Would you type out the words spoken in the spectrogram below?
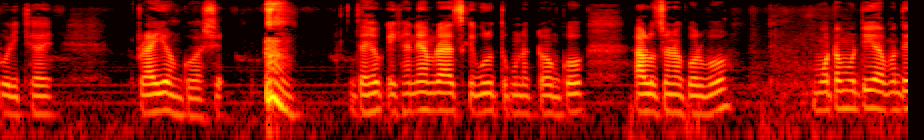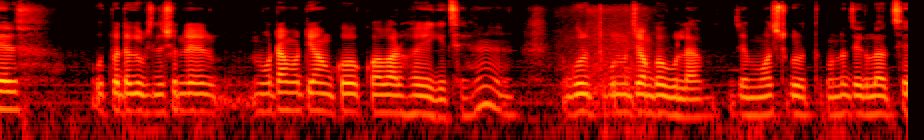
পরীক্ষায় প্রায় অঙ্ক আসে। যাই হোক, এখানে আমরা আজকে গুরুত্বপূর্ণ একটা অঙ্ক আলোচনা করব। মোটামুটি আমাদের উৎপাদক বিশ্লেষণের মোটামুটি অঙ্ক কভার হয়ে গেছে হ্যাঁ? গুরুত্বপূর্ণ যে অঙ্কগুলো, যে মোস্ট গুরুত্বপূর্ণ, যেগুলো হচ্ছে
